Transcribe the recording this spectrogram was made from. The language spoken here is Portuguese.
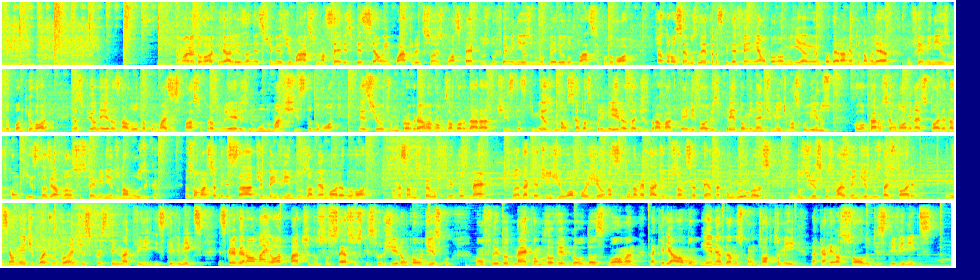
Memória do Rock realiza neste mês de março uma série especial em quatro edições com aspectos do feminismo no período clássico do rock. Já trouxemos letras que defendem a autonomia e o empoderamento da mulher, o feminismo no punk rock e as pioneiras na luta por mais espaço para as mulheres no mundo machista do rock. Neste último programa vamos abordar artistas que, mesmo não sendo as primeiras a desbravar territórios predominantemente masculinos, colocaram seu nome na história das conquistas e avanços femininos na música. Eu sou Márcio Aquilissardi, bem-vindos à Memória do Rock. Começamos pelo Fleetwood Mac, banda que atingiu o apogeu na segunda metade dos anos 70 com Rumors, um dos discos mais vendidos da história. Inicialmente coadjuvantes, Christine McVie e Steve Nicks escreveram a maior parte dos sucessos que surgiram com o disco. Com Fleetwood Mac vamos ouvir Goldust Woman daquele álbum e emendamos com Talk to Me da carreira solo de Steve Nicks.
